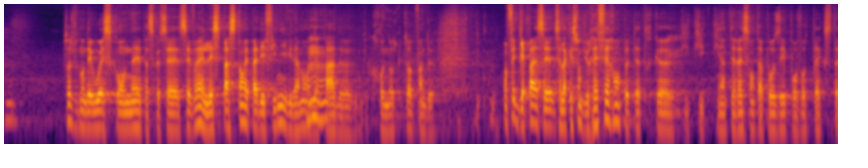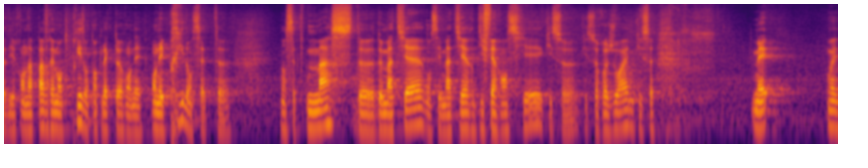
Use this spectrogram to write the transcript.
Pour ça, je vous demandais où est-ce qu'on est, parce que c'est vrai, l'espace-temps n'est pas défini, évidemment. Il n'y a mm-hmm. pas de, de chronotope. de, en fait, il n'y a pas. C'est la question du référent peut-être qui, qui, est intéressante à poser pour vos textes. C'est-à-dire, qu'on n'a pas vraiment de prise en tant que lecteur. On est, on est pris dans cette dans cette masse de, matières, dans ces matières différenciées qui se, qui se rejoignent. Qui se... Mais oui,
